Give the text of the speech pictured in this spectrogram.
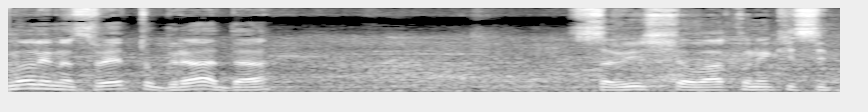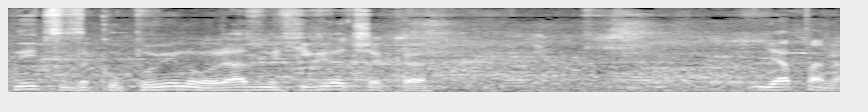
Ima li na svetu grada sa više ovako neki sitnici za kupovinu raznih igračaka? Japana?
